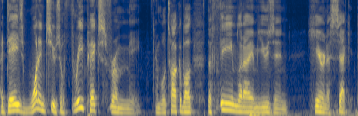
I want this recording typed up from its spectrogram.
a day's one and two, so three picks from me and we'll talk about the theme that I am using here in a second.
